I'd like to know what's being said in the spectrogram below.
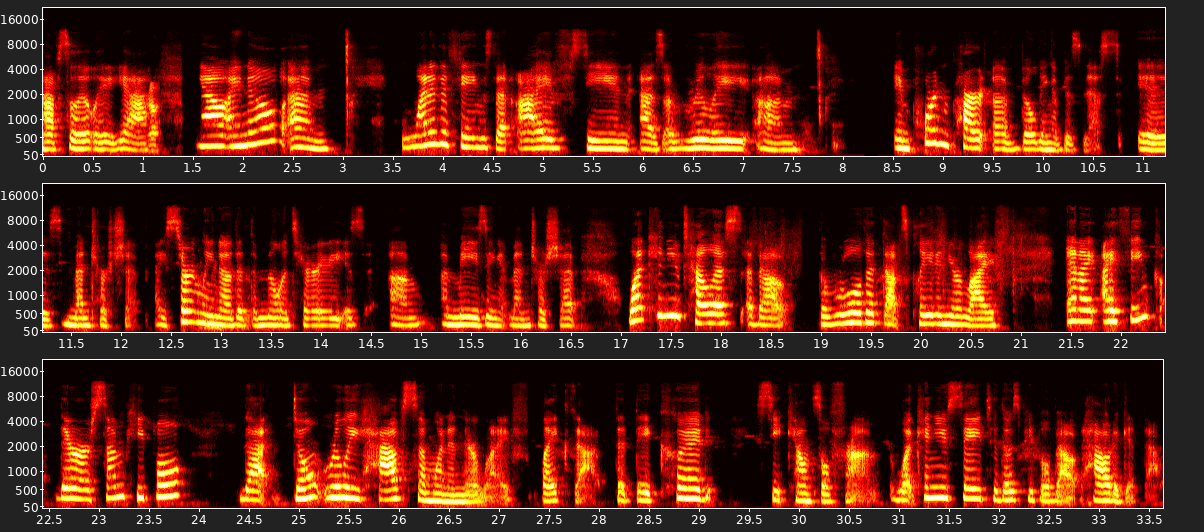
Absolutely. Yeah. yeah. Now, I know um, one of the things that I've seen as a really um, important part of building a business is mentorship. I certainly know that the military is um, amazing at mentorship. What can you tell us about the role that that's played in your life? And I, I think there are some people that don't really have someone in their life like that, that they could seek counsel from? What can you say to those people about how to get that?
